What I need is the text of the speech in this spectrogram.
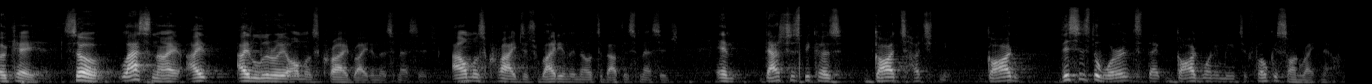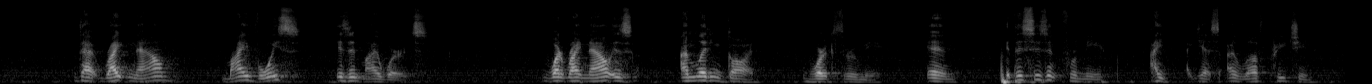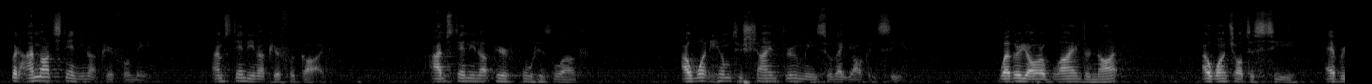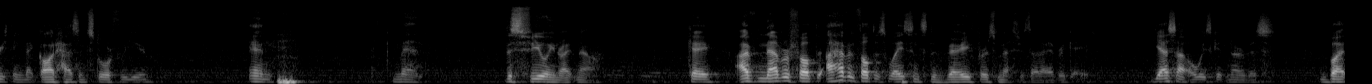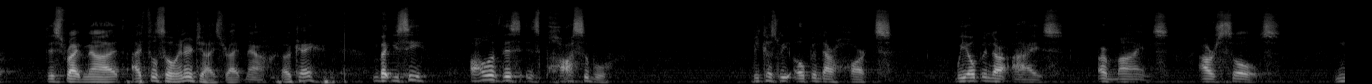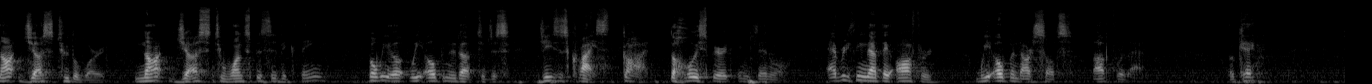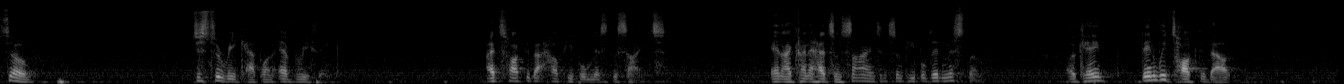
Okay. So, last night, I, I literally almost cried writing this message. I almost cried just writing the notes about this message. And that's just because God touched me. God, this is the words that God wanted me to focus on right now. That right now, my voice isn't my words. What right now is I'm letting God work through me. And this isn't for me. I yes, I love preaching, but I'm not standing up here for me. I'm standing up here for God. I'm standing up here for his love. I want him to shine through me so that y'all can see. Whether y'all are blind or not, I want y'all to see everything that God has in store for you. And man, this feeling right now. Okay? I've never felt, I haven't felt this way since the very first message that I ever gave. Yes, I always get nervous, but this right now, I feel so energized right now, okay? But you see, all of this is possible because we opened our hearts, we opened our eyes, our minds, our souls, not just to the Word, not just to one specific thing, but we, uh, we opened it up to just Jesus Christ, God, the Holy Spirit in general. Everything that they offered, we opened ourselves up for that. Okay? So, just to recap on everything, I talked about how people miss the signs. And I kind of had some signs, and some people did miss them. Okay? Then we talked about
